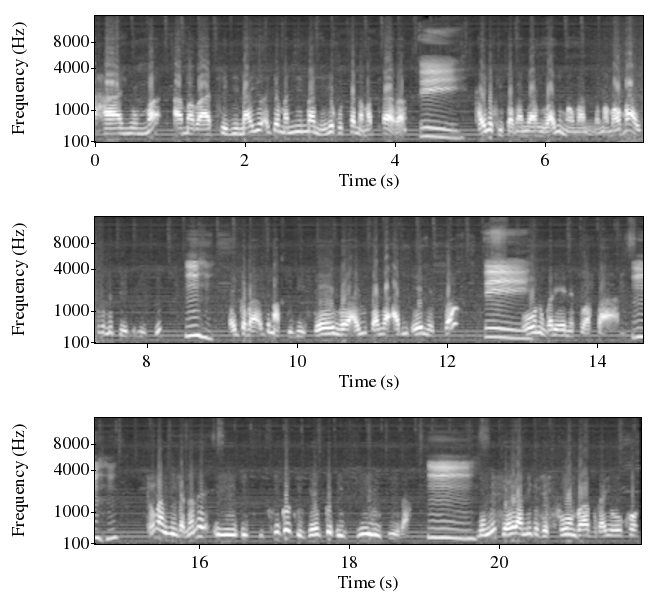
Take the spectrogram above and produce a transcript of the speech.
hanyuma amabateri na yo ajya manini manini yo gutana amatara Eh. kandi no kwisanganira iwanyu mu mamayi turi muri pibirisi Mhm. ariko amapibirisi ngo ayo usanga ari eneswa Eh. uwo nubwo ari eneswa sana Nkumva none i- i- ikigo kijejwe ivyinjira Mm. mu minsi yahera nigeze kumva bavuga yuko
